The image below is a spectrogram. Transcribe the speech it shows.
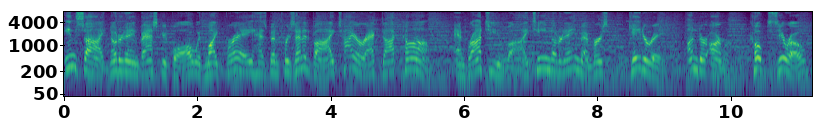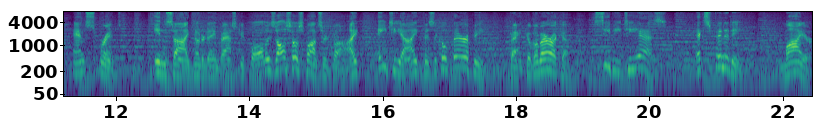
Inside Notre Dame Basketball with Mike Brey has been presented by TireRack.com and brought to you by Team Notre Dame members Gatorade, Under Armour, Coke Zero, and Sprint. Inside Notre Dame Basketball is also sponsored by ATI Physical Therapy, Bank of America, CBTS, Xfinity, Meijer,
